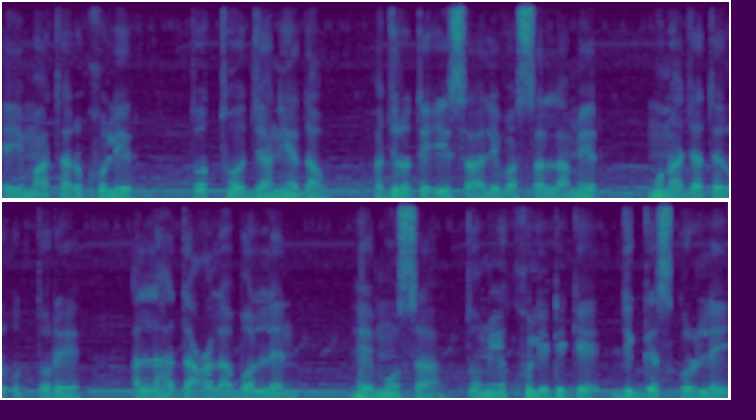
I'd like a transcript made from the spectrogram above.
এই মাথার খুলির তথ্য জানিয়ে দাও। হজরতে ঈসা আলী ওয়াসাল্লামের মোনাজাতের উত্তরে আল্লাহ তাআলা বললেন হে মোসা, তুমি খুলিটিকে জিজ্ঞেস করলেই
